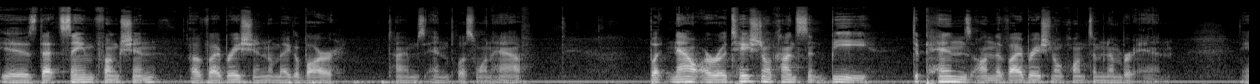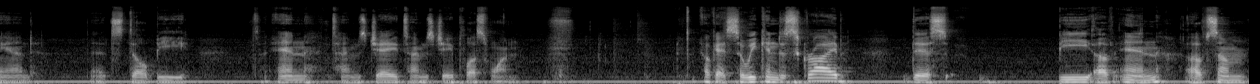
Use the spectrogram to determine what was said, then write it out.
is that same function of vibration, omega bar times n plus 1 half. But now our rotational constant b depends on the vibrational quantum number n. And it's still b n times j times j plus 1. Okay, so we can describe this b of n of some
